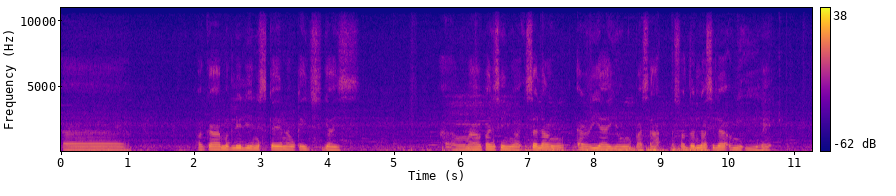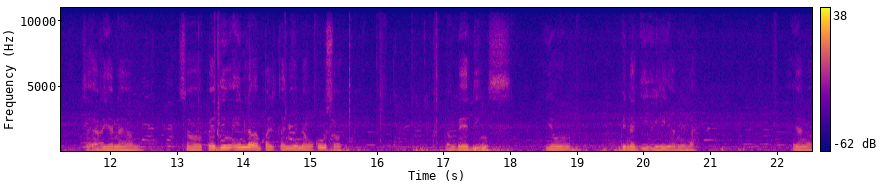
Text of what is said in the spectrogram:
Ah, pagka maglilinis kayo ng cage, guys, mapapansin nyo, isa lang area yung basa. So, doon lang sila umiihi sa area na yon. So, pwedeng ayun lang ang palitan nyo ng kusot ng beddings yung pinag-iihian nila. Ayan o.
